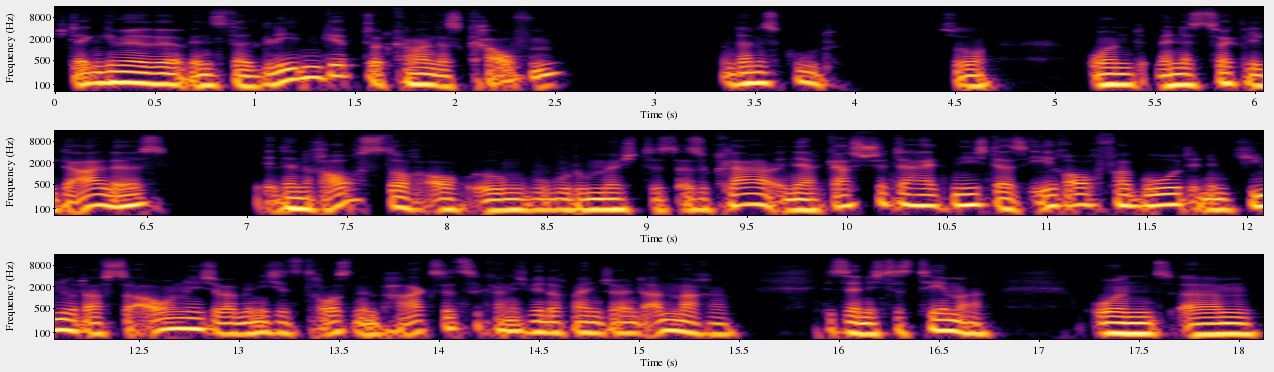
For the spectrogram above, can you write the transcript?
Ich denke mir, wenn es da Läden gibt, dort kann man das kaufen und dann ist gut. So. Und wenn das Zeug legal ist, ja, dann rauchst doch auch irgendwo, wo du möchtest. Also klar, in der Gaststätte halt nicht, da ist eh Rauchverbot, in dem Kino darfst du auch nicht, aber wenn ich jetzt draußen im Park sitze, kann ich mir doch meinen Joint anmachen. Das ist ja nicht das Thema. Und ähm,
